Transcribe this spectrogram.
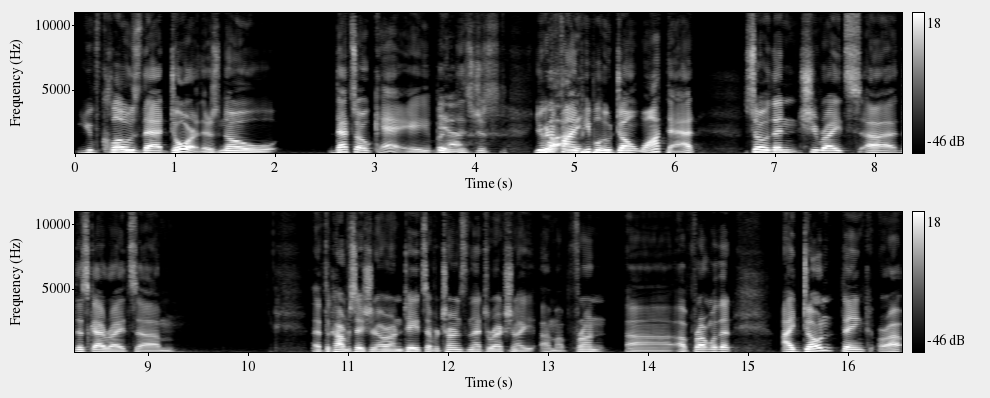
you've closed that door. There's no. That's okay, but Yeah. it's just you're gonna Well, I find mean- people who don't want that. So then she writes. Uh, this guy writes. Um, if the conversation around dates ever turns in that direction, I, I'm upfront, uh, upfront with it. I don't think or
